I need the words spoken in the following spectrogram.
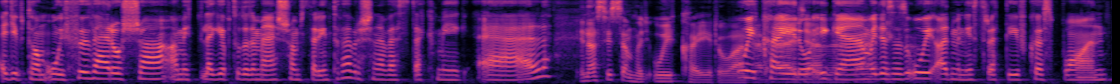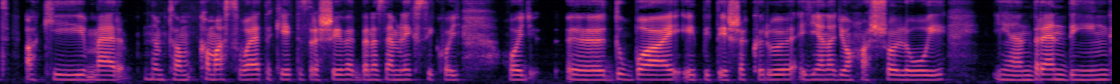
Egyiptom új fővárosa, amit legjobb tudomásom szerint továbbra se neveztek még el. Én azt hiszem, hogy új Kairó. Új Kairó, igen, vagy ez az új administratív központ, aki már nem tudom, kamasz volt a 2000-es években, az emlékszik, hogy, hogy Dubaj építése körül egy ilyen nagyon hasonló ilyen branding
